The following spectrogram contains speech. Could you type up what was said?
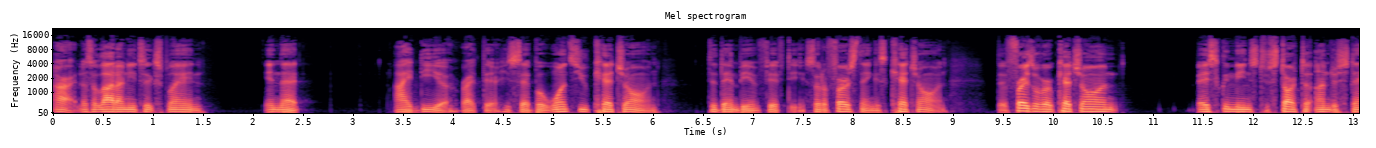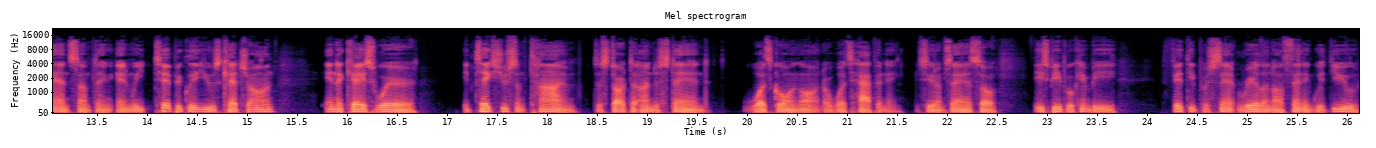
All right, there's a lot I need to explain in that idea right there. He said, but once you catch on to them being 50. So the first thing is catch on. The phrasal verb catch on basically means to start to understand something. And we typically use catch on in a case where it takes you some time to start to understand what's going on or what's happening. You see what I'm saying? So these people can be 50% real and authentic with you.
